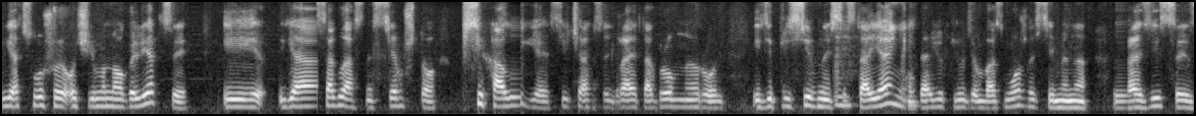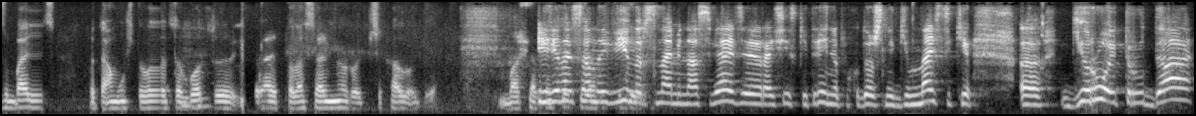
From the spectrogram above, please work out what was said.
я слушаю очень много лекций, и я согласна с тем, что психология сейчас играет огромную роль. И депрессивные состояния mm-hmm. дают людям возможность именно заразиться и заболеть, потому что вот это mm-hmm. вот э, играет колоссальную роль психология. Ирина Александровна Винер с нами на связи, российский тренер по художественной гимнастике, э, герой труда.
